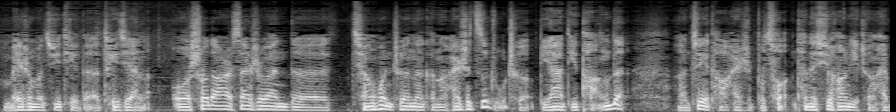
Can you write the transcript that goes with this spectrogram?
没什么具体的推荐了。我说到二三十万的强混车呢，可能还是自主车，比亚迪唐的。啊，这套还是不错，它的续航里程还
